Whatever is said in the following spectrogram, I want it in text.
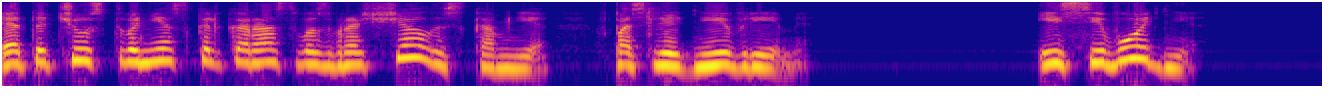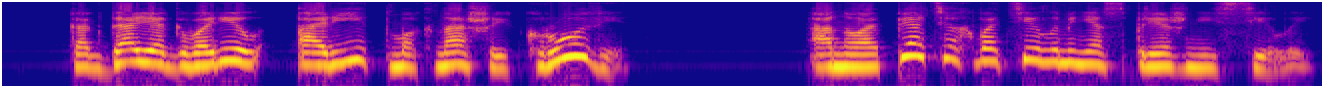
Это чувство несколько раз возвращалось ко мне в последнее время. И сегодня, когда я говорил о ритмах нашей крови, оно опять охватило меня с прежней силой.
